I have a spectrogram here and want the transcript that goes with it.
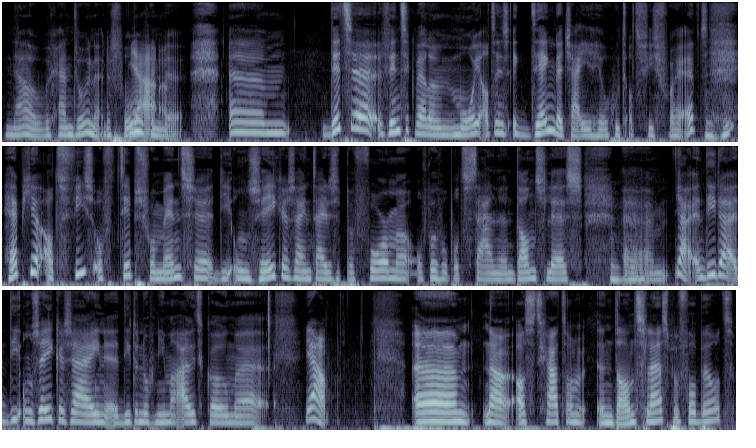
Nou, we gaan door naar de volgende. Ehm, dit eh, vind ik wel een mooi. Althans, ik denk dat jij hier heel goed advies voor hebt. Mhm. Heb je advies of tips voor mensen die onzeker zijn tijdens het performen of bijvoorbeeld staan in een dansles? Mhm. Ehm, ja, en die, daar die onzeker zijn, eh, die er nog niet meer uitkomen. Ja. Ehm, nou, als het gaat om een dansles bijvoorbeeld.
